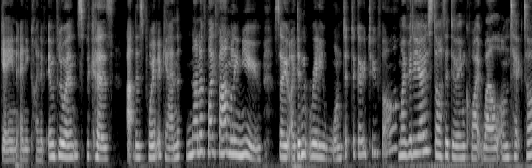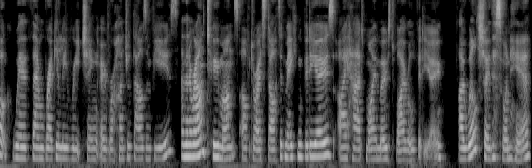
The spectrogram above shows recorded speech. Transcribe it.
gain any kind of influence because at this point, again, none of my family knew, so I didn't really want it to go too far. My videos started doing quite well on TikTok, with them regularly reaching over 100,000 views. And then around two months after I started making videos, I had my most viral video. I will show this one here.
